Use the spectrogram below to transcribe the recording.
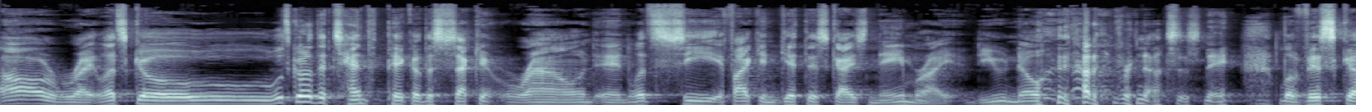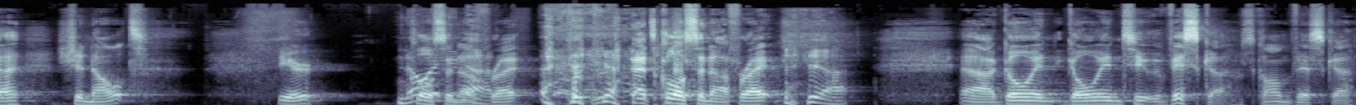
All right, let's go. Let's go to the tenth pick of the second round, and let's see if I can get this guy's name right. Do you know how to pronounce his name? Laviska Shenault. Here, no, close enough, right? yeah. That's close enough, right? Yeah. Uh, going going to Visca. Let's call him Visca.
